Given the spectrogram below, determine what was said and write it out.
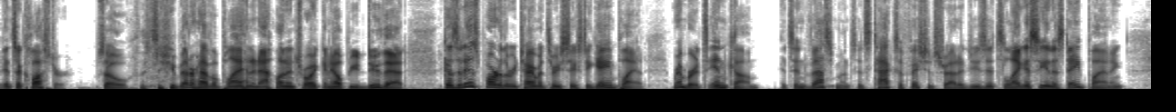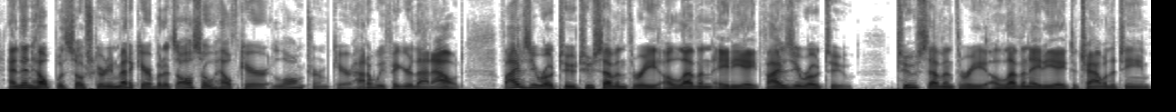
it's a cluster. So you better have a plan, and Alan and Troy can help you do that because it is part of the Retirement 360 game plan. Remember, it's income, it's investments, it's tax efficient strategies, it's legacy and estate planning, and then help with Social Security and Medicare, but it's also health care and long term care. How do we figure that out? 502 273 1188. 502 273 1188 to chat with the team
